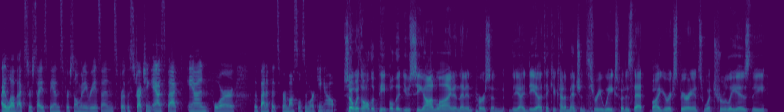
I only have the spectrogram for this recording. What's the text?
I love exercise bands for so many reasons for the stretching aspect and for the benefits for muscles and working out. So, with all the people that you see online and then in person, the idea, I think you kind of mentioned three weeks, but is that by your experience what truly is the,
